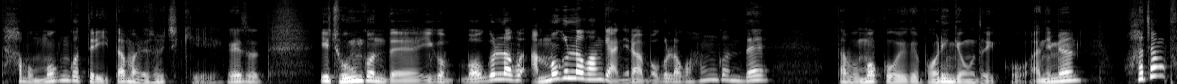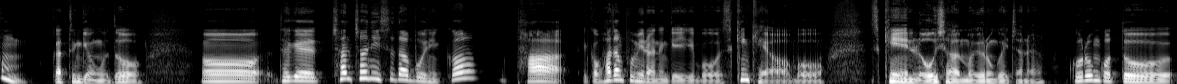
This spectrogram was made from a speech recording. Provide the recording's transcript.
다 못 먹은 것들이 있단 말이에요, 솔직히. 그래서 이게 좋은 건데, 이거 먹으려고, 안 먹으려고 한 게 아니라 먹으려고 한 건데, 다 못 먹고 이게 버린 경우도 있고, 아니면 화장품 같은 경우도, 어, 되게 천천히 쓰다 보니까 다 그러니까 화장품이라는 게 이게 뭐 스킨케어, 뭐 스킨 로션 뭐 이런 거 있잖아요. 그런 것도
